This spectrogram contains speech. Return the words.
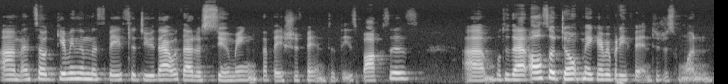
Um, and so giving them the space to do that without assuming that they should fit into these boxes um, will do that. Also, don't make everybody fit into just one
